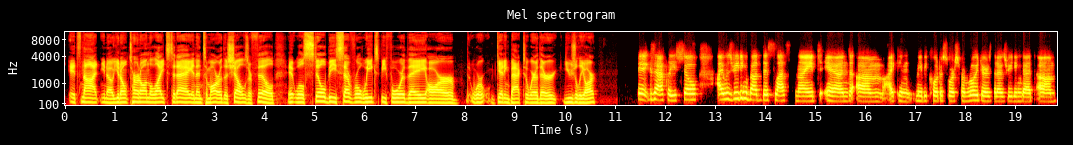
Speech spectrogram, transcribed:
it's not, you know, you don't turn on the lights today and then tomorrow the shelves are filled. It will still be several weeks before they are we're getting back to where they usually are. Exactly. So I was reading about this last night, and um, I can maybe quote a source from Reuters that I was reading that um,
